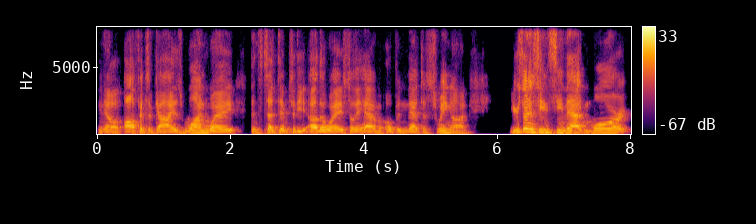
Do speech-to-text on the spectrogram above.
you know, offensive guys one way, then set them to the other way so they have open net to swing on. You're starting to see, see that more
